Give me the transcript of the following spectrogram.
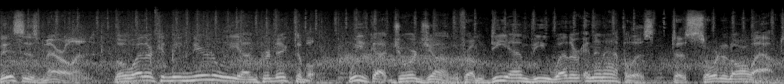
This is Maryland. The weather can be nearly unpredictable. We've got George Young from DMV Weather in Annapolis to sort it all out.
